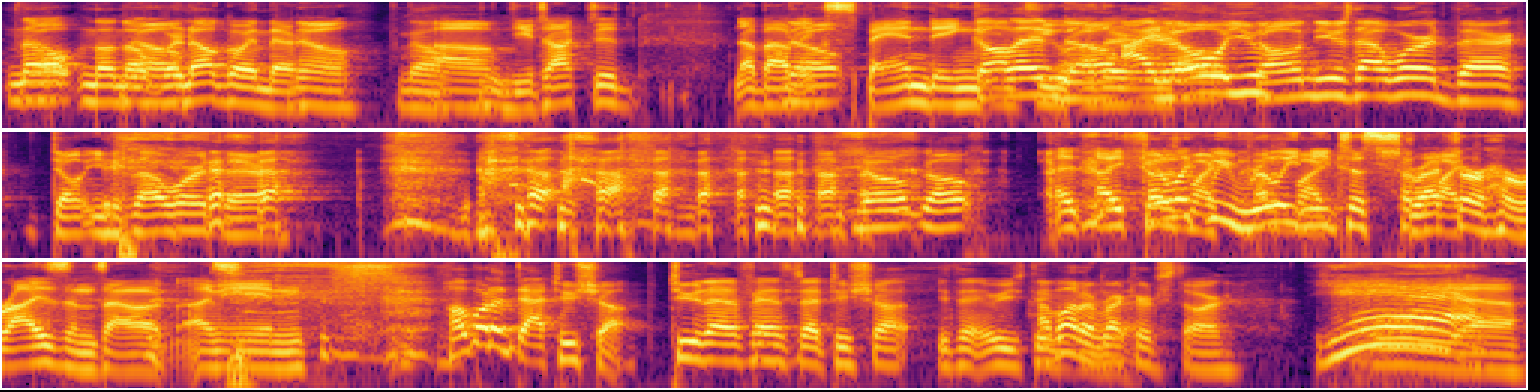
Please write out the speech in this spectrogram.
no, no, no, We're not going there. No. No. Um, You talked to, about No. expanding Colin, into no, other. I know you- Don't use that word there. Don't use that word there. no, no. I, I feel his like mic, we really mic, need to stretch our horizons out. I mean, How about a tattoo shop? Two United fans tattoo shop. You think? You think How about a can do record store? That? Yeah.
